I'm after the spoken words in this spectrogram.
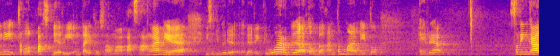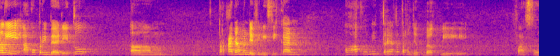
ini terlepas dari entah itu sama pasangan ya bisa juga dari keluarga atau bahkan teman itu akhirnya sering kali aku pribadi itu um, terkadang mendefinisikan oh aku ini ternyata terjebak di fase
